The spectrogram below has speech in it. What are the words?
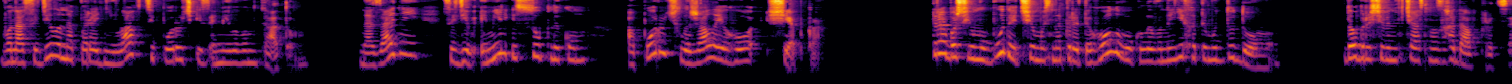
Вона сиділа на передній лавці поруч із Еміловим татом. На задній сидів Еміль із супником, а поруч лежала його щепка. Треба ж йому буде чимось накрити голову, коли вони їхатимуть додому. Добре, що він вчасно згадав про це.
